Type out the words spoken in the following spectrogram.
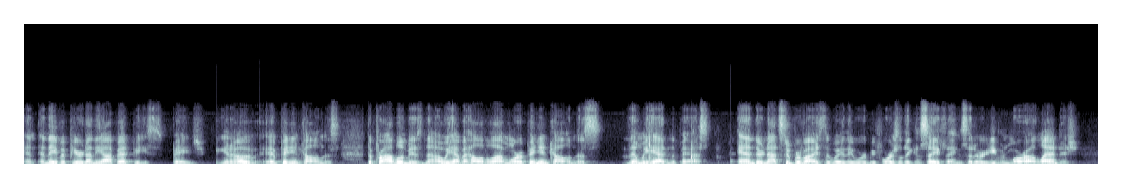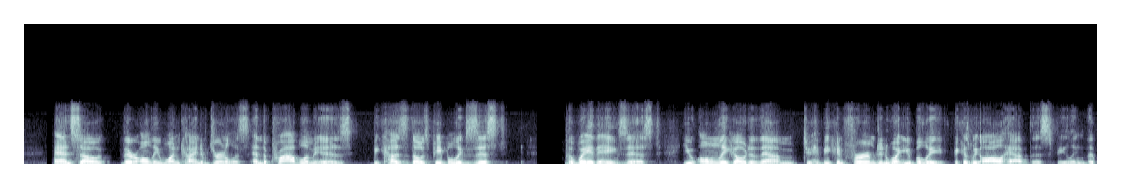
and, and they've appeared on the op-ed piece page, you know, opinion columnists. The problem is now we have a hell of a lot more opinion columnists than we had in the past. And they're not supervised the way they were before, so they can say things that are even more outlandish. And so they're only one kind of journalist. And the problem is because those people exist the way they exist, you only go to them to be confirmed in what you believe because we all have this feeling that,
